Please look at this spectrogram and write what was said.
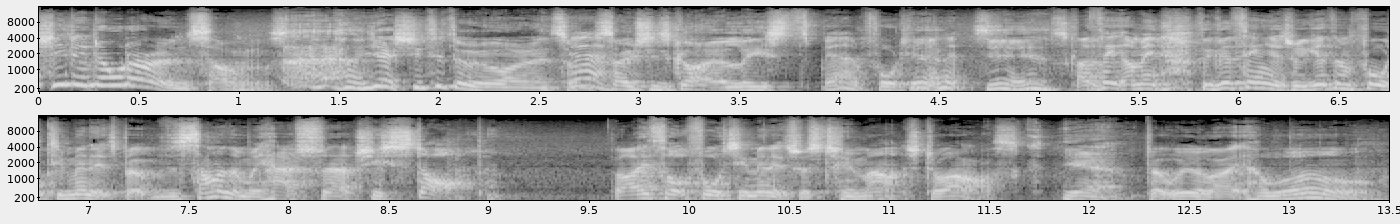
she did all her own songs. yeah, she did do all her own songs. Yeah. so she's got at least. Yeah, 40 Yeah, minutes. yeah, yeah, I think, I mean, the good thing is we give them 40 minutes, but some of them we have to actually stop. But I thought 40 minutes was too much to ask. Yeah, But we were like, oh, whoa.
